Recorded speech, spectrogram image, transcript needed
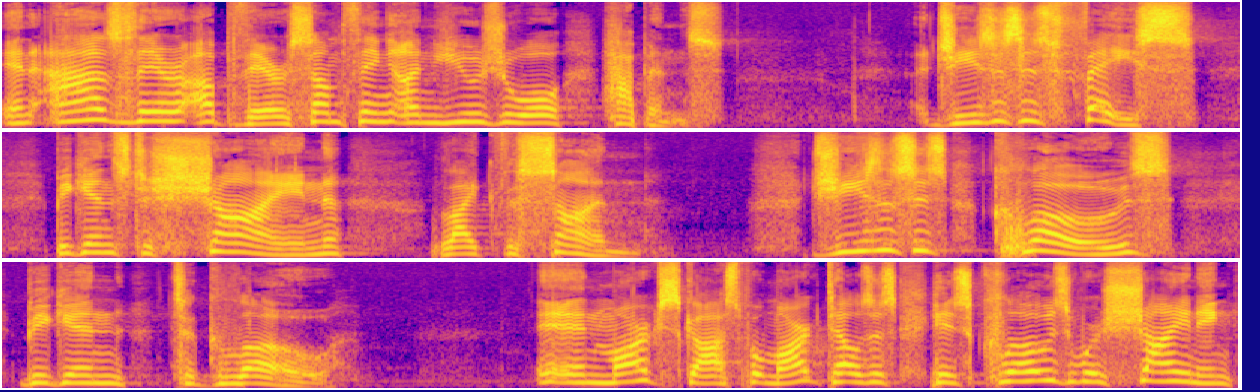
and as they're up there, something unusual happens. Jesus' face begins to shine like the sun. Jesus' clothes begin to glow. In Mark's gospel, Mark tells us his clothes were shining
